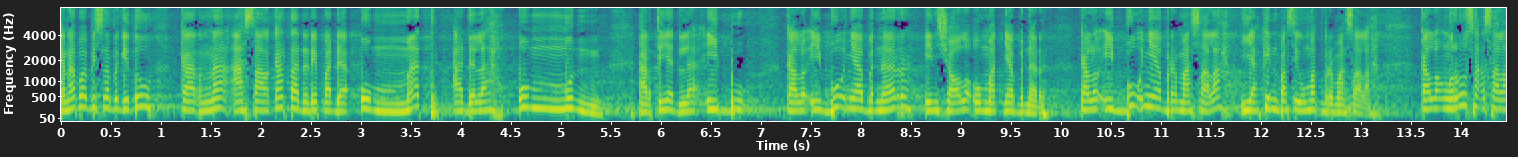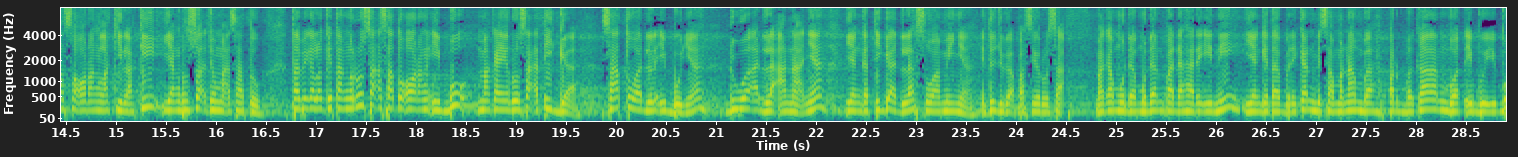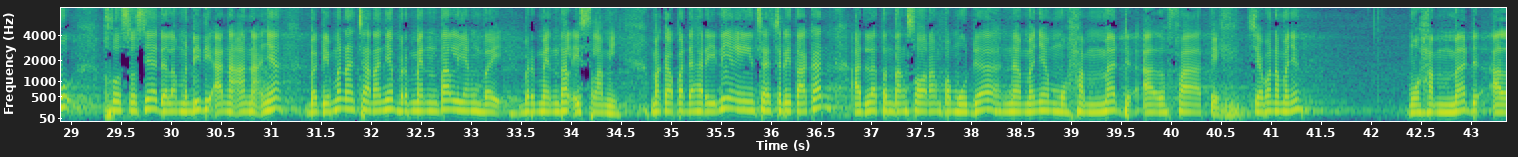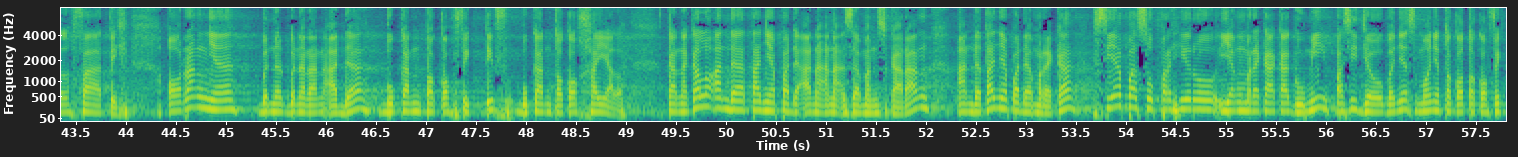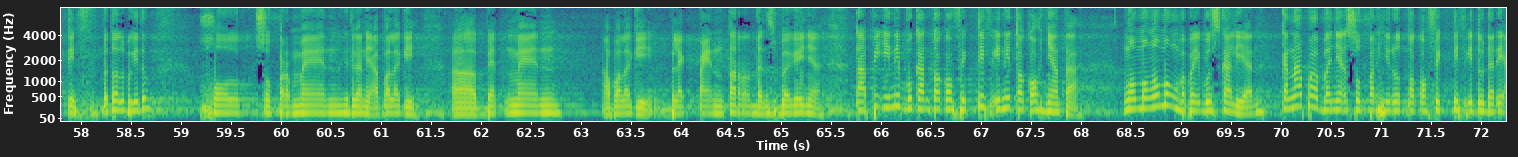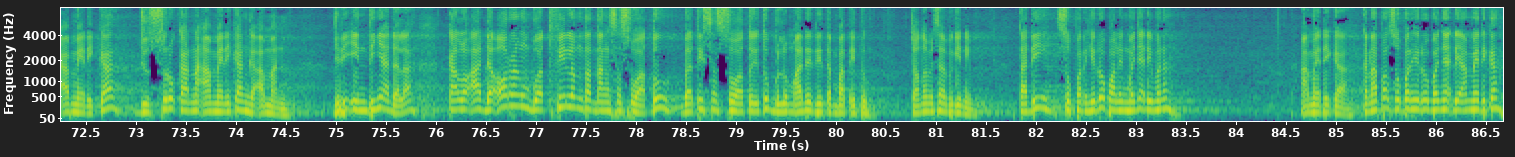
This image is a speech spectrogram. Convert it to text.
Kenapa bisa begitu? Karena asal kata daripada umat adalah ummun. Artinya adalah ibu. Kalau ibunya benar, insya Allah umatnya benar. Kalau ibunya bermasalah, yakin pasti umat bermasalah. Kalau ngerusak salah seorang laki-laki, yang rusak cuma satu. Tapi kalau kita ngerusak satu orang ibu, maka yang rusak tiga. Satu adalah ibunya, dua adalah anaknya, yang ketiga adalah suaminya. Itu juga pasti rusak. Maka mudah-mudahan pada hari ini yang kita berikan bisa menambah perbekalan buat ibu-ibu, khususnya dalam mendidik anak-anaknya, bagaimana caranya bermental yang baik, bermental islami. Maka pada hari ini yang ingin saya ceritakan adalah tentang seorang pemuda namanya Muhammad Al-Fatih. Siapa namanya? Muhammad Al-Fatih. Orangnya benar-benaran ada, bukan tokoh fiktif, bukan tokoh khayal. Karena kalau Anda tanya pada anak-anak zaman sekarang, Anda tanya pada mereka, siapa superhero yang mereka kagumi, pasti jawabannya semuanya tokoh-tokoh fiktif. Betul begitu? Hulk, Superman, gitu kan ya, apalagi uh, Batman, apalagi Black Panther dan sebagainya. Tapi ini bukan tokoh fiktif, ini tokoh nyata. Ngomong-ngomong Bapak Ibu sekalian, kenapa banyak superhero tokoh fiktif itu dari Amerika? Justru karena Amerika nggak aman. Jadi intinya adalah kalau ada orang buat film tentang sesuatu, berarti sesuatu itu belum ada di tempat itu. Contoh misalnya begini, tadi superhero paling banyak di mana? Amerika. Kenapa superhero banyak di Amerika?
